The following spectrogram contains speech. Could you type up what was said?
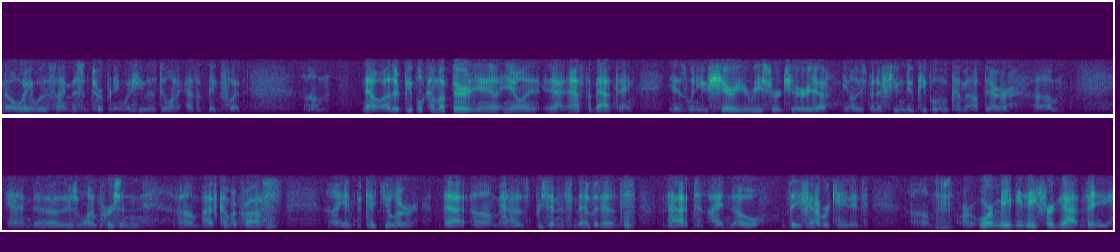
no way was I misinterpreting what he was doing as a Bigfoot. Um, now, other people come up there, you know, you know, and that's the bad thing, is when you share your research area. You know, there's been a few new people who come out there, um, and uh, there's one person um, I've come across uh, in particular that um, has presented some evidence that I know they fabricated, um, Mhm. or or maybe they forgot they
